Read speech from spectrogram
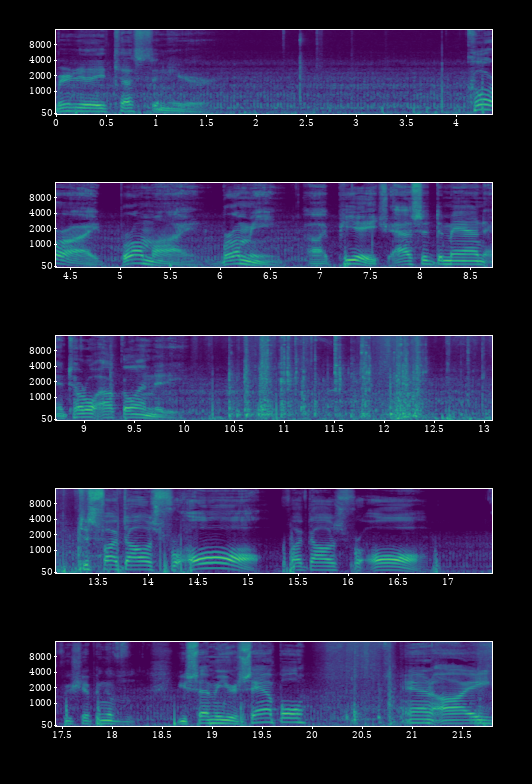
Where do they test in here? Chloride, bromide, bromine, uh, pH, acid demand, and total alkalinity. Just $5 for all. $5 for all. Free shipping of. You send me your sample, and I.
